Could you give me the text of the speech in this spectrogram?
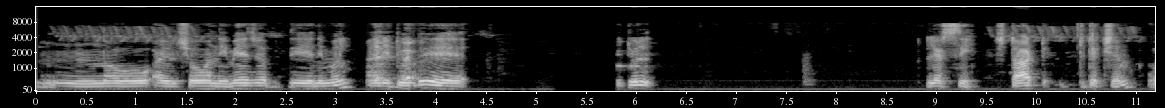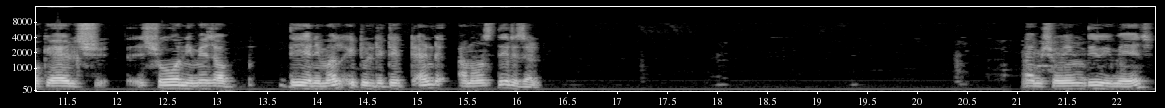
Mm, now I will show an image of the animal and it will be it will let's see. Start detection. Okay i will sh show an image of the animal. It will detect and announce the result. I'm showing the image.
